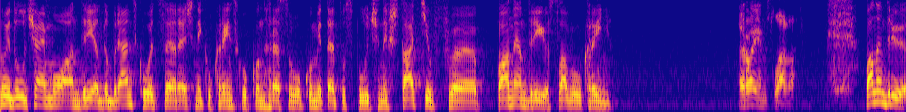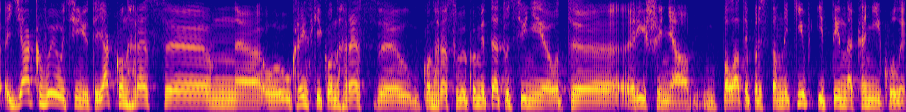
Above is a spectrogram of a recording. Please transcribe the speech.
Ну і долучаємо Андрія Добрянського, це речник Українського конгресового комітету Сполучених Штатів. Е, Пане Андрію, слава Україні! Героям слава. Пане Андрію, як ви оцінюєте, як конгрес, е, е, Український конгрес, конгресовий комітет оцінює от рішення Палати представників іти на канікули?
